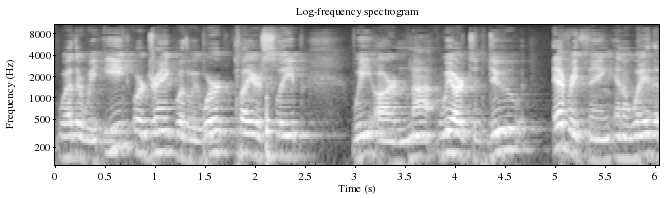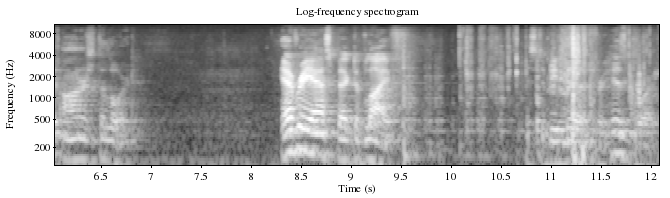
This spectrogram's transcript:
Whether we eat or drink, whether we work, play, or sleep, we are not we are to do everything in a way that honors the Lord. Every aspect of life is to be lived for his glory.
